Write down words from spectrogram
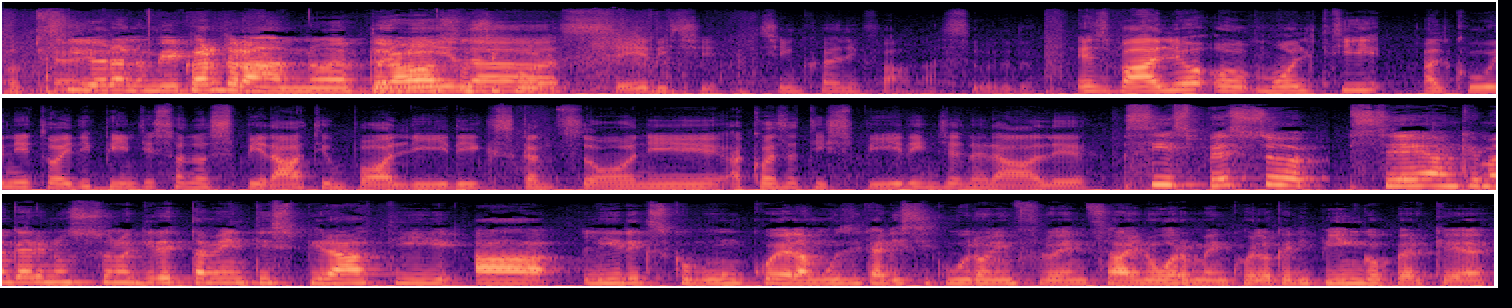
Ok. Sì, ora non mi ricordo l'anno, eh, però sono sicuro. 2016, 5 anni fa, assurdo. E sbaglio, o molti, alcuni tuoi dipinti sono ispirati un po' a lyrics, canzoni, a cosa ti ispiri in generale? Sì, spesso se anche magari non sono direttamente ispirati a lyrics, comunque la musica ha di sicuro un'influenza enorme in quello che dipingo perché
